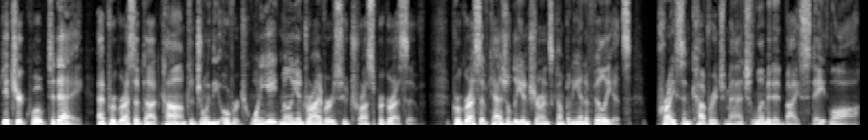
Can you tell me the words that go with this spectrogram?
Get your quote today at progressive.com to join the over 28 million drivers who trust Progressive. Progressive Casualty Insurance Company and Affiliates. Price and coverage match limited by state law.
